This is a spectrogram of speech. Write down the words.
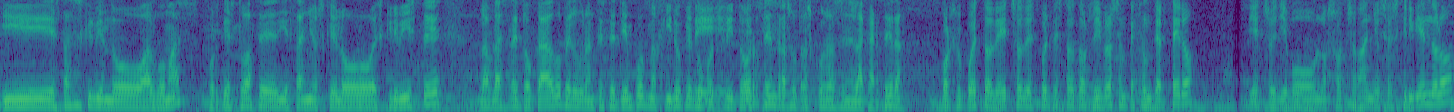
¿Y estás escribiendo algo más? Porque esto hace 10 años que lo escribiste, lo habrás retocado, pero durante este tiempo imagino que Sí, como escritor sí, sí, tendrás otras cosas en la cartera. Por supuesto, de hecho, después de estos dos libros empecé un tercero. De hecho, llevo unos ocho años escribiéndolo.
